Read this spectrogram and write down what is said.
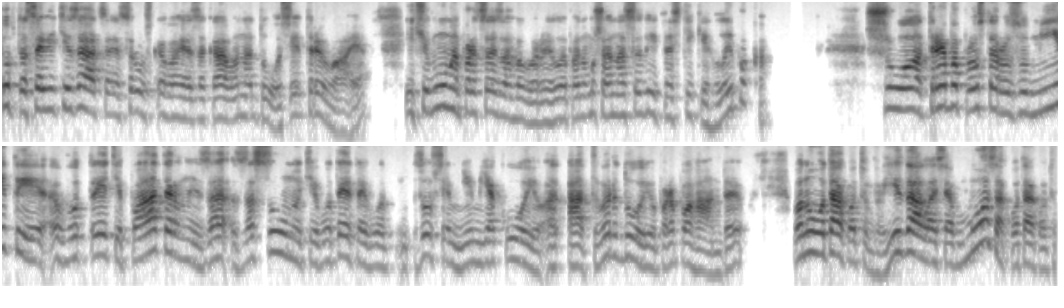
тобто советизація з русского язика, вона досі триває. І чому ми про це заговорили? Тому що вона сидить настільки глибоко, що треба просто розуміти е, вот эти паттерни, за, засунуті вот этой вот зовсім не м'якою, а, а твердою пропагандою. Воно отак от в'їдалося в мозок, отак от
